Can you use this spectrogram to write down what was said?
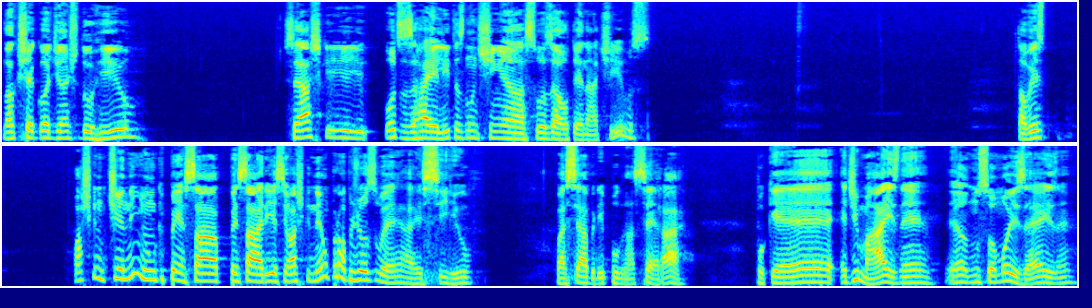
logo que chegou diante do rio, você acha que outros israelitas não tinham as suas alternativas? Talvez, acho que não tinha nenhum que pensar, pensaria assim, acho que nem o próprio Josué, ah, esse rio vai se abrir, por, será? Porque é, é demais, né? Eu não sou Moisés, né?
